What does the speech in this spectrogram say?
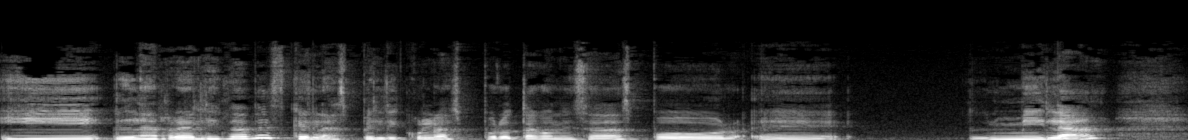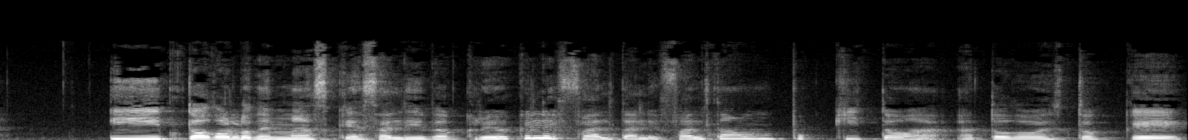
y la realidad es que las películas protagonizadas por eh, Mila y todo lo demás que ha salido, creo que le falta, le falta un poquito a, a todo esto que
